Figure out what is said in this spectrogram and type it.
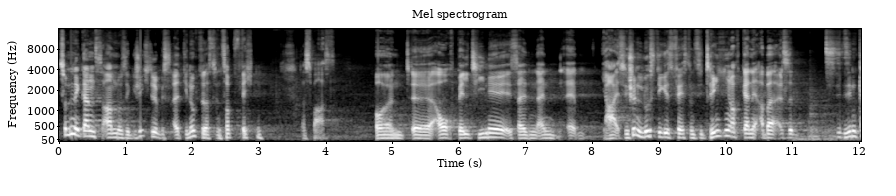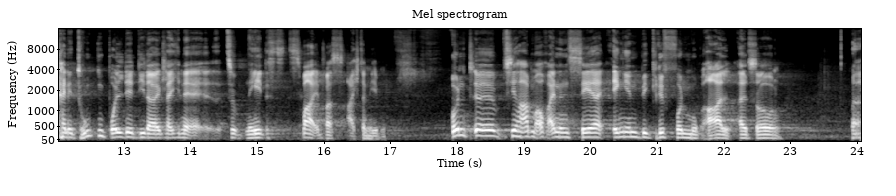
sondern eine ganz armlose Geschichte. Du bist alt genug, du darfst den Zopf flechten. Das war's. Und äh, auch Beltine ist halt ein, ein äh, ja, es ist schon ein lustiges Fest und sie trinken auch gerne, aber also sie sind keine Trunkenbolde, die da gleich in der, so, nee, das, das war etwas arg daneben. Und äh, sie haben auch einen sehr engen Begriff von Moral. Also äh,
